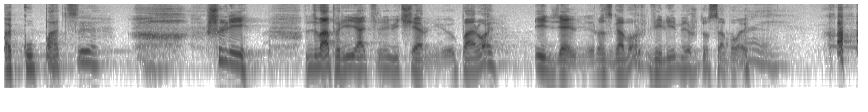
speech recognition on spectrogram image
Оккупация. Шли два приятеля вечернюю порой и дельный разговор вели между собой.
